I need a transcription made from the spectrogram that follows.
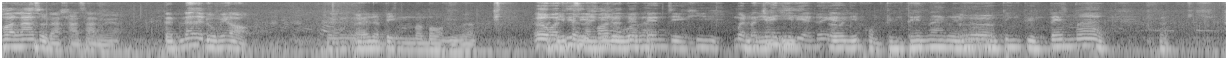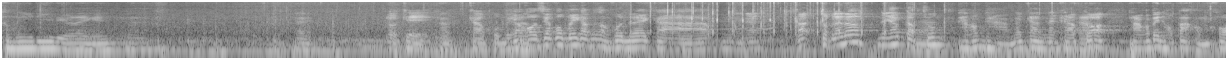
คอนล่าสุดอะขาสั่นเลยอะแต่น่าจะดูไม่ออก เออแต่ปิงมาบอกอยู่แบบ เออวันที่ซีคอนอะตื่นเต้นจริงพี่เหมือนมันใกล้ที่เรียนด้วยไงเออวันนี้ผมตื่นเต้นมากเลยเอแบบอปิงตื่นเต้นมากแบบทำไงดีหรืออะไรเงี้ยใช่โอเคครับครับผมนะครับครับขอเสียงปรบมือให้กับทั้งสองคนด้วยครับนะฮะอะจบแล้วเนาะนะครับกับช่วงถามคำถามแล้วกันนะครับครับก็ถามก็เป็นของปากของคอ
